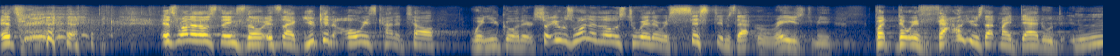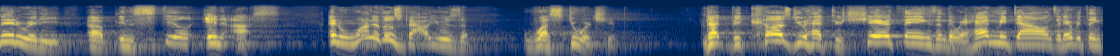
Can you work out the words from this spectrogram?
it's, it's one of those things, though. It's like you can always kind of tell when you go there. So it was one of those to where there were systems that raised me, but there were values that my dad would literally uh, instill in us. And one of those values was stewardship that because you had to share things and there were hand me downs and everything,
